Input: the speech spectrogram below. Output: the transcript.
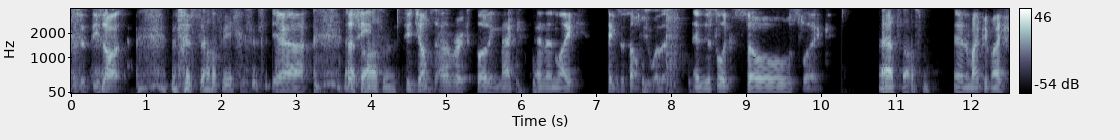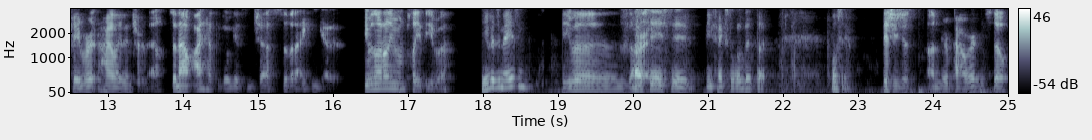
This is you saw it. the selfie. Yeah. That's she- awesome. She jumps out of her exploding mech and then like takes a selfie with it, and it just looks so slick. That's awesome. And it might be my favorite highlight intro now. So now I have to go get some chests so that I can get it, even though I don't even play D.Va. D.Va's amazing. D.Va's Oh, alright. she needs to be fixed a little bit, but we'll see. Is she just underpowered still?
